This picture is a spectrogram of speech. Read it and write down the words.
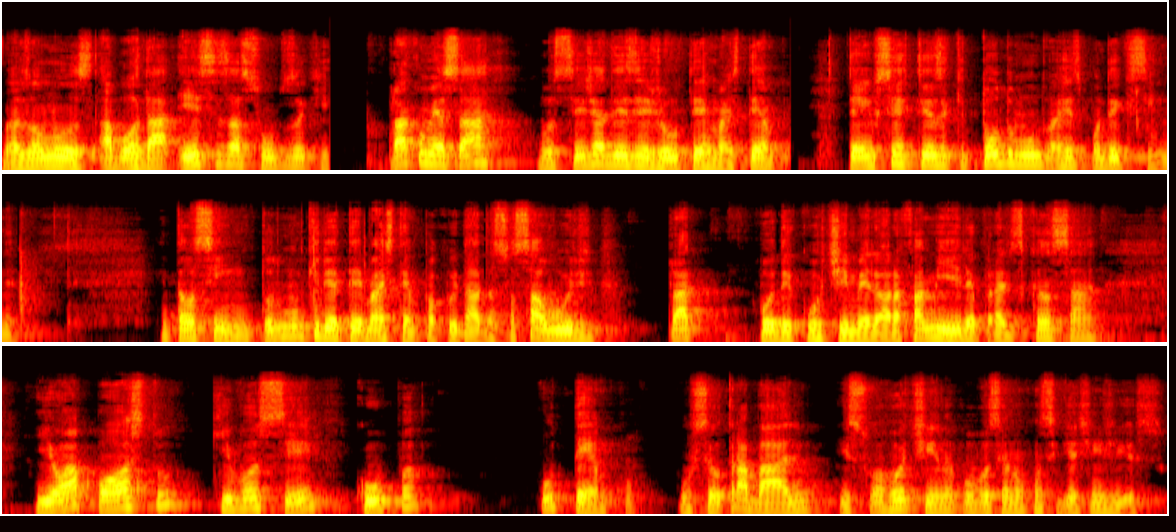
Nós vamos abordar esses assuntos aqui. Para começar, você já desejou ter mais tempo? Tenho certeza que todo mundo vai responder que sim, né? Então, assim, todo mundo queria ter mais tempo para cuidar da sua saúde, para poder curtir melhor a família, para descansar. E eu aposto que você culpa o tempo, o seu trabalho e sua rotina por você não conseguir atingir isso.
